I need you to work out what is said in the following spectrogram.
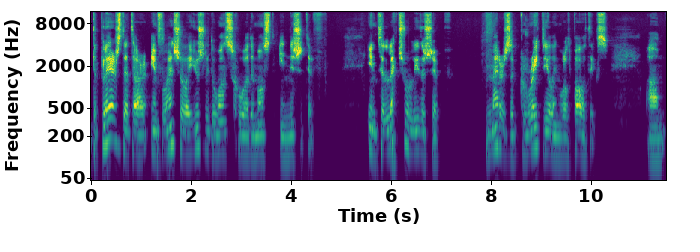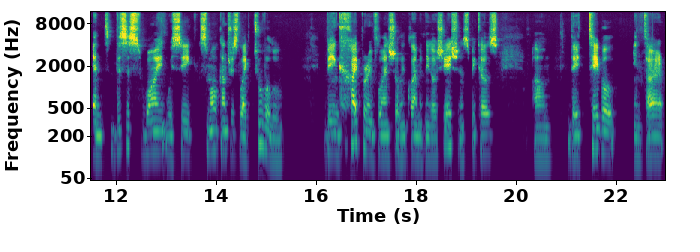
the players that are influential are usually the ones who are the most initiative. Intellectual leadership matters a great deal in world politics. Um, and this is why we see small countries like Tuvalu being hyper influential in climate negotiations because um, they table entire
